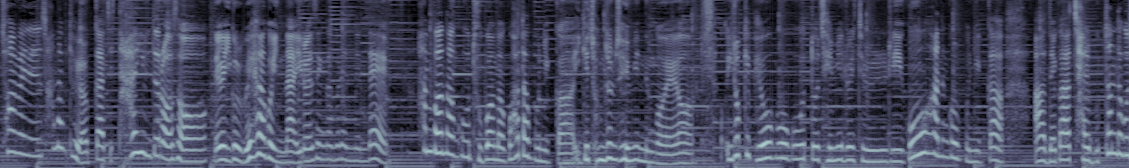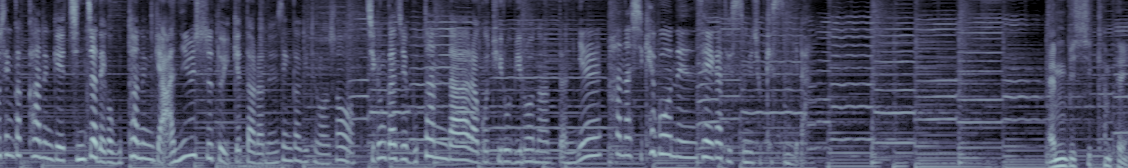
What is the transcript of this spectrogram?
처음에는 하나부터 열까지 다 힘들어서 내가 이걸 왜 하고 있나 이런 생각을 했는데 한 번 하고 두 번 하고 하다 보니까 이게 점점 재밌는 거예요. 이렇게 배워보고 또 재미를 들이고 하는 걸 보니까 아, 내가 잘 못한다고 생각하는 게 진짜 내가 못하는 게 아닐 수도 있겠다라는 생각이 들어서 지금까지 못한다라고 뒤로 밀어놨던 일 하나씩 해보는 새해가 됐으면 좋겠습니다. MBC 캠페인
